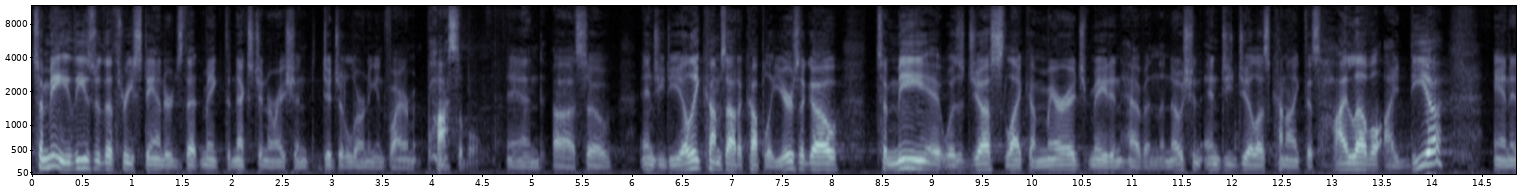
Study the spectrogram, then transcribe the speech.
to me, these are the three standards that make the next generation digital learning environment possible. And uh, so, NGDLE comes out a couple of years ago. To me, it was just like a marriage made in heaven. The notion NGDLE is kind of like this high level idea, and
